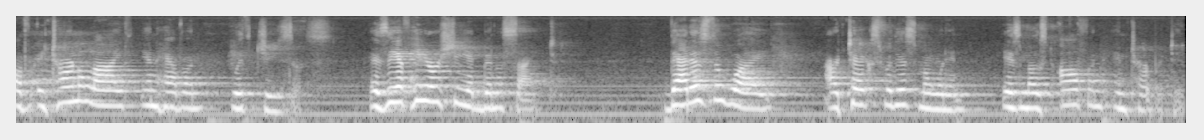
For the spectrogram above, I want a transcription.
of eternal life in heaven with Jesus, as if he or she had been a saint. That is the way our text for this morning is most often interpreted.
